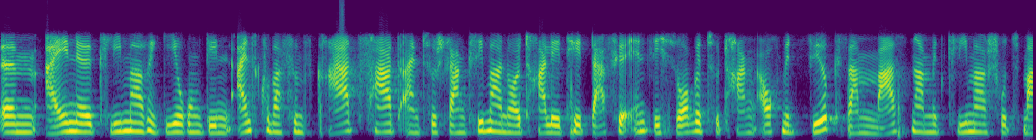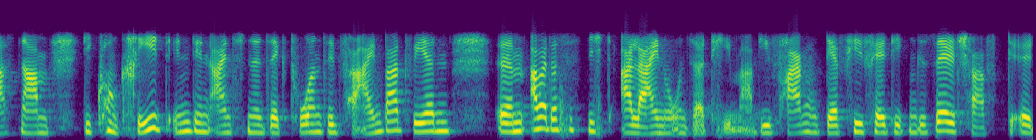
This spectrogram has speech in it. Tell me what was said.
eine Klimaregierung den 1,5 Grad Pfad einzuschlagen, Klimaneutralität, dafür endlich Sorge zu tragen, auch mit wirksamen Maßnahmen, mit Klimaschutzmaßnahmen, die konkret in den einzelnen Sektoren sind, vereinbart werden. Ähm, aber das ist nicht alleine unser Thema. Die Fragen der vielfältigen Gesellschaft, äh,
